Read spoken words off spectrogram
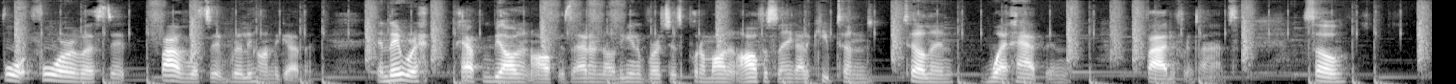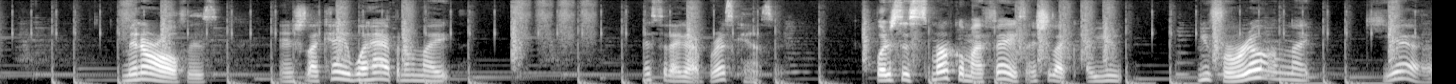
four four of us that five of us that really hung together. And they were happened to be all in office. I don't know. The universe just put them all in office. So I ain't got to keep telling telling what happened five different times. So in our office, and she's like, "Hey, what happened?" I'm like, "They said I got breast cancer." But it's this smirk on my face, and she's like, "Are you you for real?" I'm like, "Yeah."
